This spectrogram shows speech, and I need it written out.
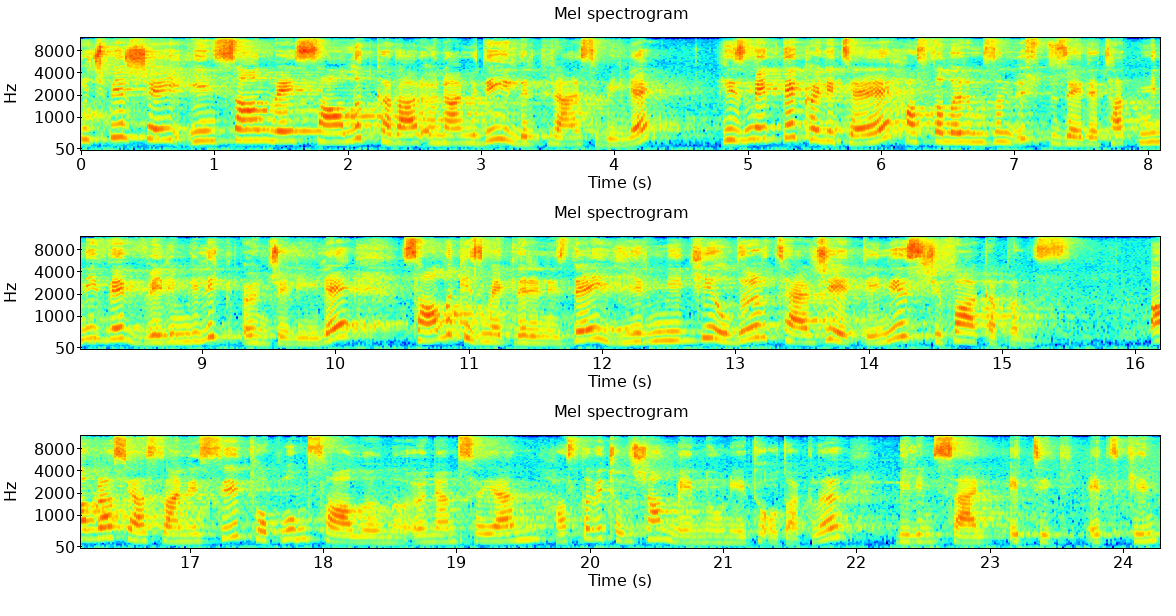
hiçbir şey insan ve sağlık kadar önemli değildir prensibiyle hizmette kalite, hastalarımızın üst düzeyde tatmini ve verimlilik önceliğiyle sağlık hizmetlerinizde 22 yıldır tercih ettiğiniz şifa kapınız. Avrasya Hastanesi toplum sağlığını önemseyen, hasta ve çalışan memnuniyeti odaklı, bilimsel, etik, etkin,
